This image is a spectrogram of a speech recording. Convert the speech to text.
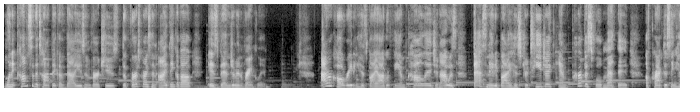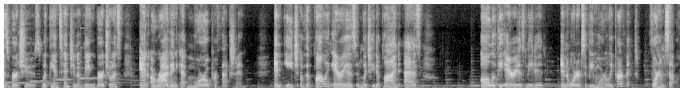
When it comes to the topic of values and virtues, the first person I think about is Benjamin Franklin. I recall reading his biography in college, and I was fascinated by his strategic and purposeful method of practicing his virtues with the intention of being virtuous and arriving at moral perfection in each of the following areas in which he defined as all of the areas needed in order to be morally perfect for himself.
